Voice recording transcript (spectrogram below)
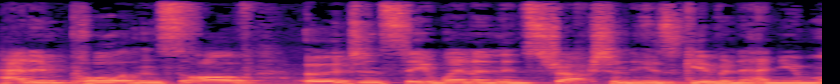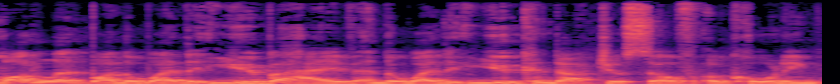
and importance of urgency when an instruction is given and you model it by the way that you behave and the way that you conduct yourself according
